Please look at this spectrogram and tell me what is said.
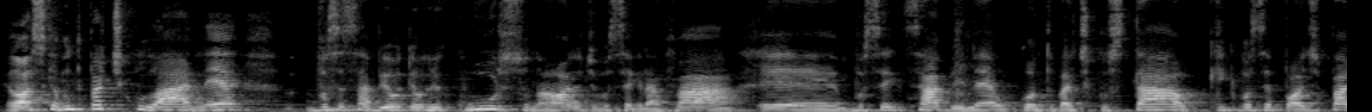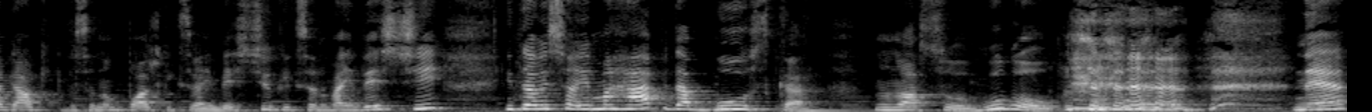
Eu acho que é muito particular, né? Você saber o teu recurso na hora de você gravar, é, você sabe, né, o quanto vai te custar, o que, que você pode pagar, o que, que você não pode, o que, que você vai investir, o que, que você não vai investir. Então, isso aí, uma rápida busca no nosso Google, né?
